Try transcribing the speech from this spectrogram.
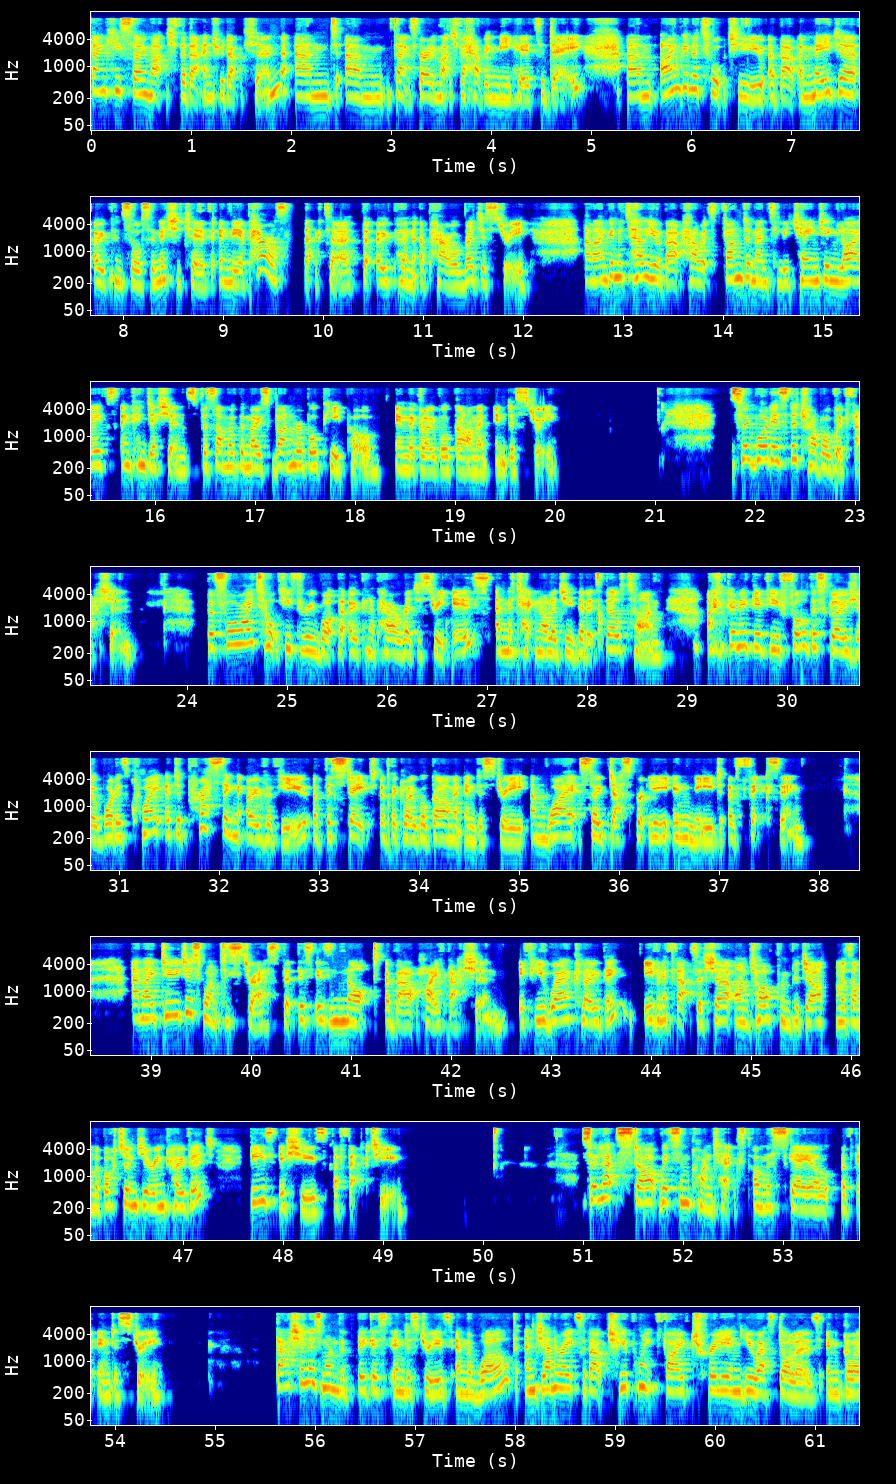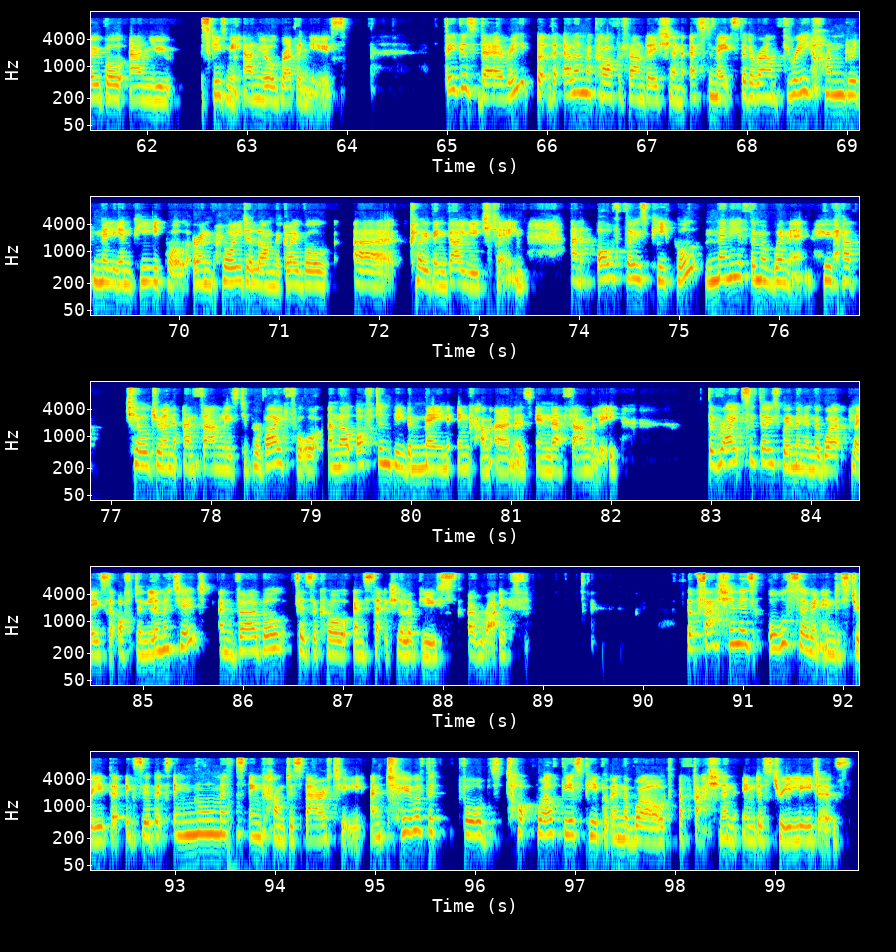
Thank you so much for that introduction and um, thanks very much for having me here today. Um, I'm going to talk to you about a major open source initiative in the apparel sector, the Open Apparel Registry. And I'm going to tell you about how it's fundamentally changing lives and conditions for some of the most vulnerable people in the global garment industry. So what is the trouble with fashion? Before I talk you through what the Open Apparel Registry is and the technology that it's built on, I'm going to give you full disclosure what is quite a depressing overview of the state of the global garment industry and why it's so desperately in need of fixing. And I do just want to stress that this is not about high fashion. If you wear clothing, even if that's a shirt on top and pajamas on the bottom during COVID, these issues affect you. So let's start with some context on the scale of the industry. Fashion is one of the biggest industries in the world and generates about 2.5 trillion US dollars in global annual, excuse me, annual revenues. Figures vary, but the Ellen MacArthur Foundation estimates that around 300 million people are employed along the global uh, clothing value chain. And of those people, many of them are women who have children and families to provide for, and they'll often be the main income earners in their family. The rights of those women in the workplace are often limited, and verbal, physical, and sexual abuse are rife. But fashion is also an industry that exhibits enormous income disparity, and two of the Forbes top wealthiest people in the world are fashion industry leaders.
